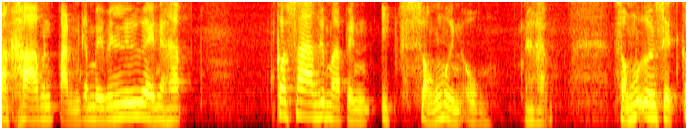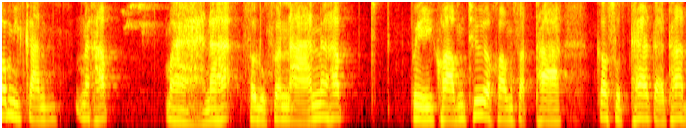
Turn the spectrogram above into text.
ราคามันปั่นกันไปเรื่อยๆนะครับ ก็สร้างขึ้นมาเป็นอีกสองหมื่นองค์นะครับสองหมื่นเสร็จก็มีการนะครับมานะฮะสนุกสนานนะครับมีความเชื่อความศรัทธาก็สุดแท้แต่ท่าน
